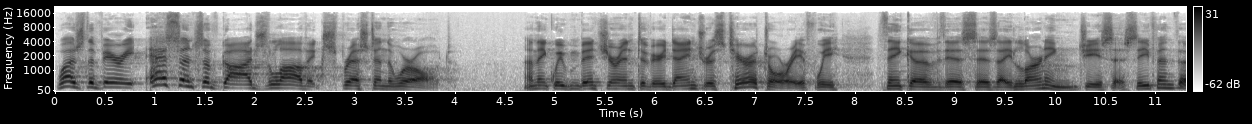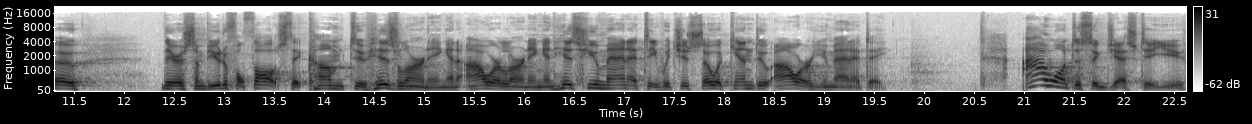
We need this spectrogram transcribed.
was the very essence of God's love expressed in the world. I think we venture into very dangerous territory if we think of this as a learning Jesus, even though there are some beautiful thoughts that come to his learning and our learning and his humanity, which is so akin to our humanity. I want to suggest to you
